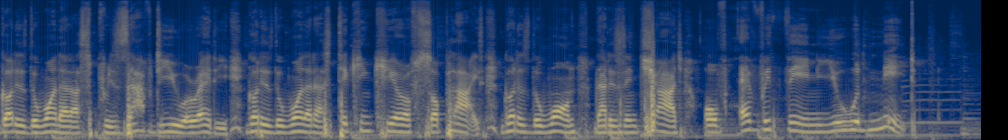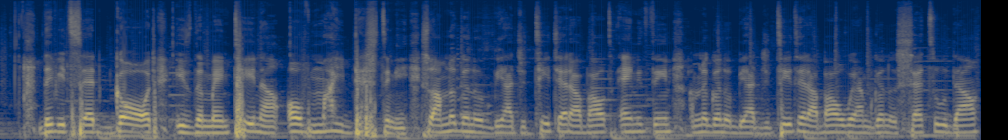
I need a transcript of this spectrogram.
God is the one that has preserved you already. God is the one that has taken care of supplies. God is the one that is in charge of everything you would need. David said, God is the maintainer of my destiny. So I'm not going to be agitated about anything. I'm not going to be agitated about where I'm going to settle down.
